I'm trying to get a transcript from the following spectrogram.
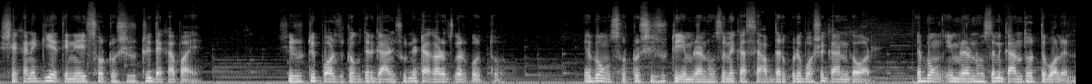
সেখানে গিয়ে তিনি এই ছোট শিশুটির দেখা পায়। শিশুটি পর্যটকদের গান শুনে টাকা রোজগার করত এবং ছোট্ট শিশুটি ইমরান হোসেনের কাছে আবদার করে বসে গান গাওয়ার এবং ইমরান হোসেন গান ধরতে বলেন।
